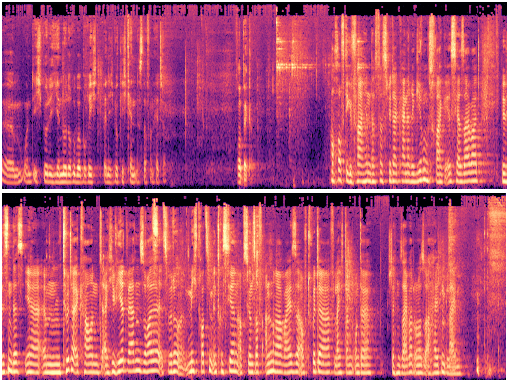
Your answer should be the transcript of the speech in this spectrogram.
Ähm, und ich würde hier nur darüber berichten, wenn ich wirklich Kenntnis davon hätte. Frau Becker. Auch auf die Gefahr hin, dass das wieder keine Regierungsfrage ist. Herr Seibert, wir wissen, dass Ihr ähm, Twitter-Account archiviert werden soll. Es würde mich trotzdem interessieren, ob Sie uns auf anderer Weise auf Twitter vielleicht dann unter Steffen Seibert oder so erhalten bleiben.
